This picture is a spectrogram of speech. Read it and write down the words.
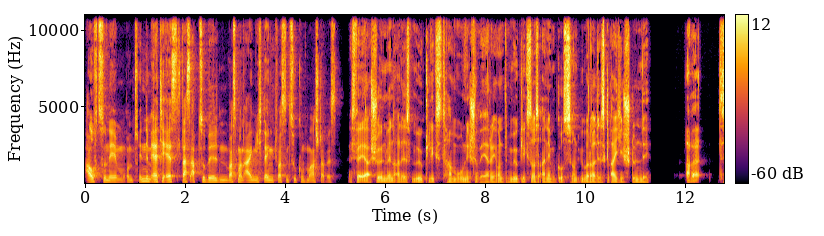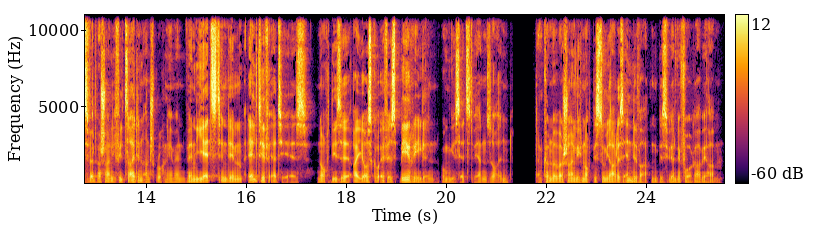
aufzunehmen und in dem RTS das abzubilden, was man eigentlich denkt, was in Zukunft Maßstab ist. Es wäre ja schön, wenn alles möglichst harmonisch wäre und möglichst aus einem Guss und überall das Gleiche stünde. Aber das wird wahrscheinlich viel Zeit in Anspruch nehmen. Wenn jetzt in dem LTIF RTS noch diese IOSCO FSB Regeln umgesetzt werden sollen, dann können wir wahrscheinlich noch bis zum Jahresende warten, bis wir eine Vorgabe haben.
